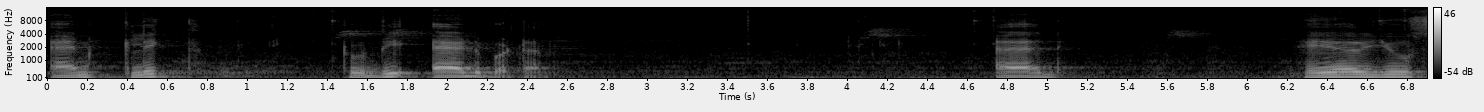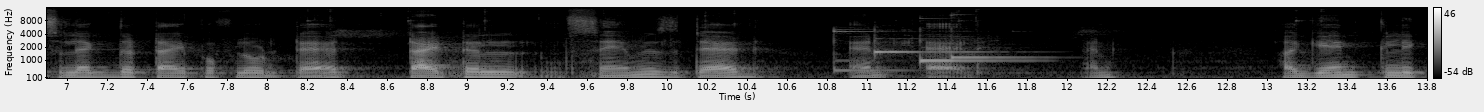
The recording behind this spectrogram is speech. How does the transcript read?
and click to the add button. Add here you select the type of load that title same is dead and add. And again click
